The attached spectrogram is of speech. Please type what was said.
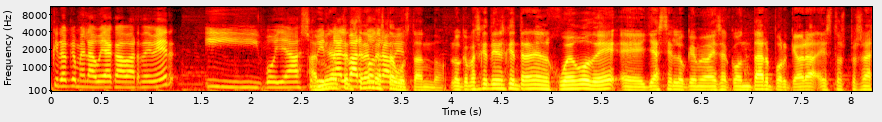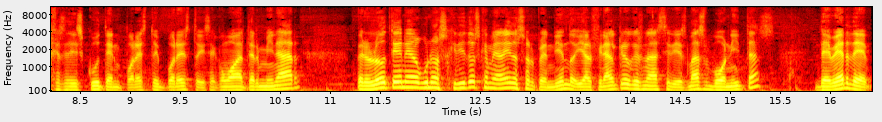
creo que me la voy a acabar de ver y voy a A mí subirme la al barco me está vez. gustando. Lo que pasa es que tienes que entrar en el juego de eh, ya sé lo que me vais a contar porque ahora estos personajes se discuten por esto y por esto y sé cómo va a terminar. Pero luego tiene algunos giritos que me han ido sorprendiendo y al final creo que es una de las series más bonitas de ver de...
